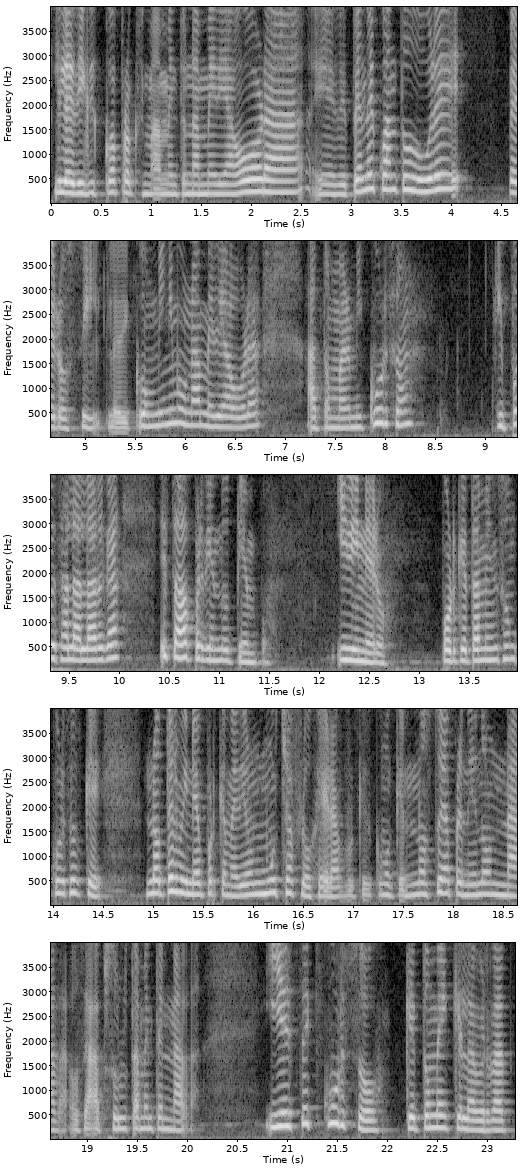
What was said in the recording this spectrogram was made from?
y le dedico aproximadamente una media hora, eh, depende cuánto dure, pero sí, le dedico mínimo una media hora a tomar mi curso, y pues a la larga estaba perdiendo tiempo y dinero, porque también son cursos que no terminé porque me dieron mucha flojera, porque es como que no estoy aprendiendo nada, o sea, absolutamente nada. Y este curso que tomé, que la verdad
